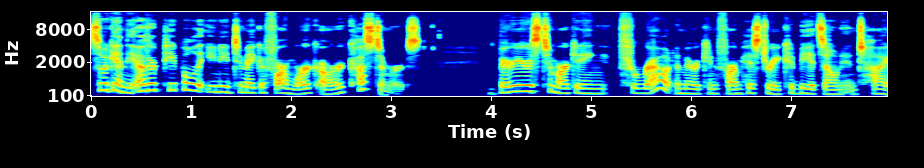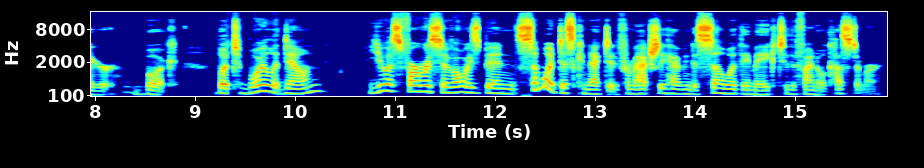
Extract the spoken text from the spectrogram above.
So, again, the other people that you need to make a farm work are customers. Barriers to marketing throughout American farm history could be its own entire book. But to boil it down, U.S. farmers have always been somewhat disconnected from actually having to sell what they make to the final customer.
